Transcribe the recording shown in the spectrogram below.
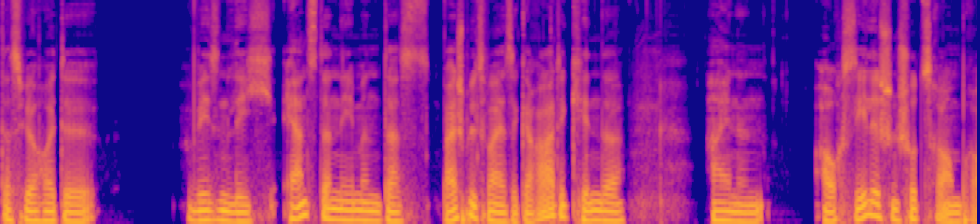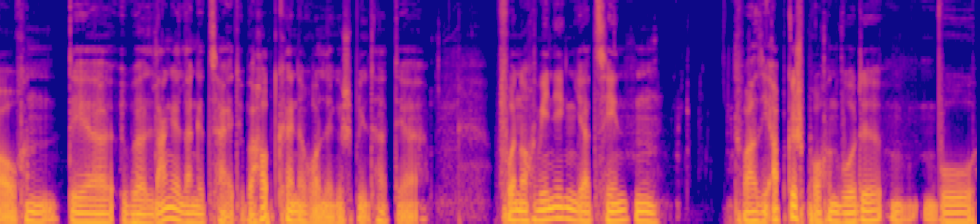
dass wir heute wesentlich ernster nehmen, dass beispielsweise gerade Kinder einen auch seelischen Schutzraum brauchen, der über lange, lange Zeit überhaupt keine Rolle gespielt hat, der vor noch wenigen Jahrzehnten quasi abgesprochen wurde, wo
